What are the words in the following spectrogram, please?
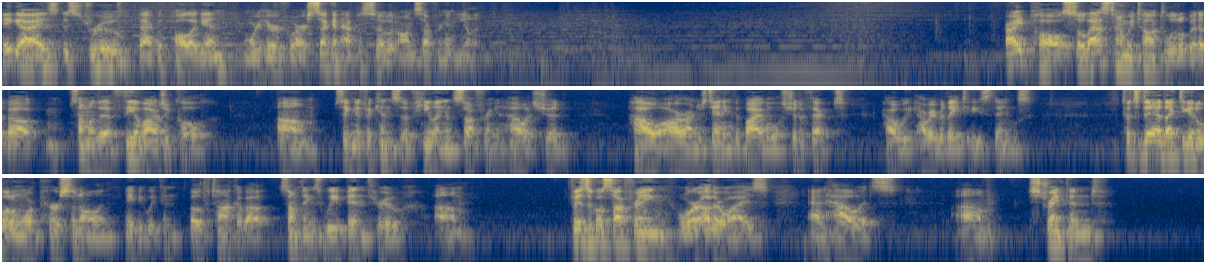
Hey guys, it's Drew, back with Paul again, and we're here for our second episode on suffering and healing. All right, Paul, so last time we talked a little bit about some of the theological um, significance of healing and suffering and how it should, how our understanding of the Bible should affect how we, how we relate to these things. So today I'd like to get a little more personal and maybe we can both talk about some things we've been through. Um, physical suffering or otherwise, and how it's um, strengthened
